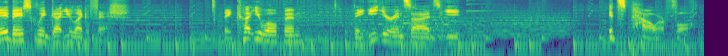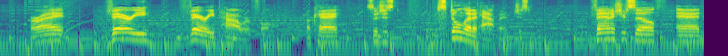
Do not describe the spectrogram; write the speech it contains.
they basically gut you like a fish. They cut you open, they eat your insides, eat. It's powerful. Alright? Very, very powerful. Okay? So just, just don't let it happen. Just vanish yourself, and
